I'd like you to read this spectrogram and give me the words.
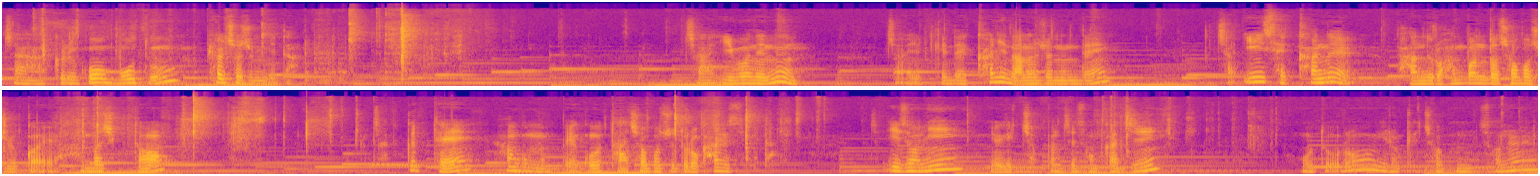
자, 그리고 모두 펼쳐줍니다. 자, 이번에는 자, 이렇게 네 칸이 나눠졌는데 자, 이 세 칸을 반으로 한 번 더 접어줄 거예요. 한 번씩 더. 자, 끝에 한 곳만 빼고 다 접어주도록 하겠습니다. 이 선이 여기 첫 번째 선까지 오도록 이렇게 접은 선을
